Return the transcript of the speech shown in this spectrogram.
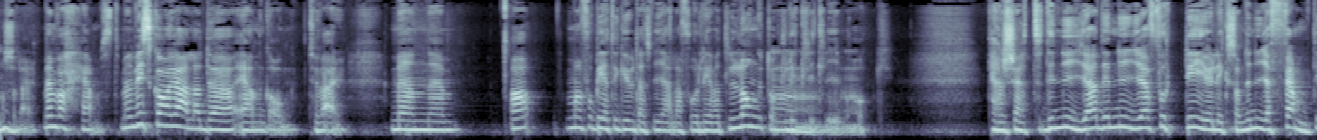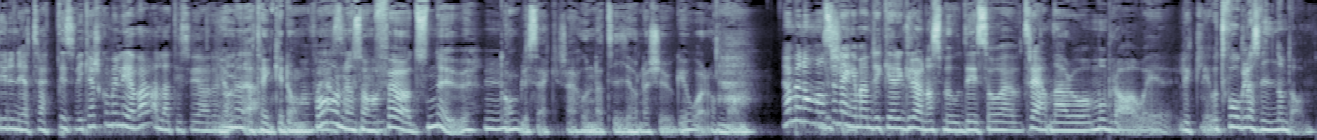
och sådär. Men vad hemskt. Men vi ska ju alla dö en gång, tyvärr. Men eh, ja, man får be till Gud att vi alla får leva ett långt och lyckligt liv. Och kanske att det nya, det nya 40 är ju liksom, det nya 50 är det nya 30. Så vi kanske kommer leva alla tills vi är över 100. Ja, men jag tänker de barnen som föds nu, de blir säkert så här 110-120 år. Om de... Ja men om man så länge man dricker gröna smoothies och eh, tränar och mår bra och är lycklig. Och två glas vin om dagen.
